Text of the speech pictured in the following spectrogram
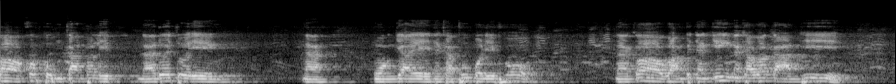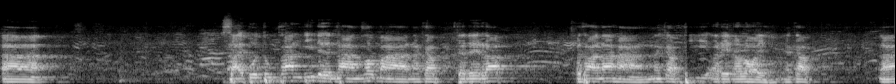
ก็ควบคุมการผลิตนะด้วยตัวเองนะห่วงใยนะครับ ผู้บริโภคนะก็หวังเป็นอย่างยิ่งนะครับ ว่าการที่สายบุญทุกท่านที่เดินทางเข้ามานะครับ จะได้รับประทานอาหารนะครับที่อร่อยอร่อยนะครับ นะ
